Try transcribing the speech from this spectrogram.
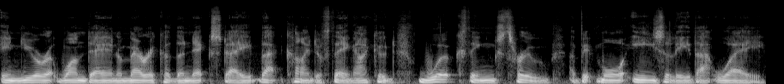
in Europe one day and America the next day, that kind of thing. I could work things through a bit more easily that way.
